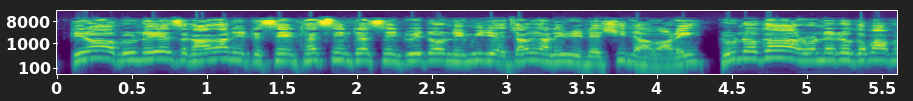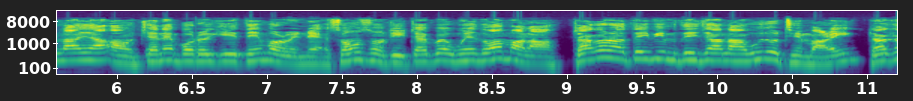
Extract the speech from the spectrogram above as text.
။ဒီတော့ဘရူနိုရဲ့စကားကနေတဆင့်ထပ်ဆင့်ထပ်ဆင့်တွေးတောနေမိတဲ့အကြောင်းအရာလေးတွေလည်းရှိလာပါတယ်။ဘရူနိုကရိုနယ်ဒိုကမ္ဘာဖလားရအောင်ကျန်တဲ့ပေါ်တူဂီအသင်းပေါ်တွေနဲ့အဆုံးစွန်ထိတိုက်ပွဲဝင်သွားမှာလား။ဒါကတော့သိပြီးမသေးကြလာဘူးလို့ထင်ပါတယ်။ဒါက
